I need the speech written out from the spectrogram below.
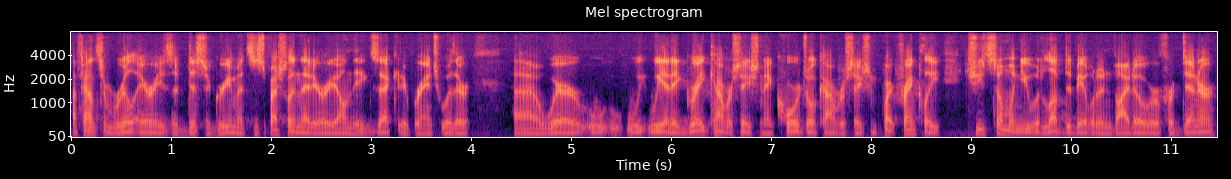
I found some real areas of disagreements, especially in that area on the executive branch, whether uh, where we, we had a great conversation, a cordial conversation. Quite frankly, she's someone you would love to be able to invite over for dinner.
